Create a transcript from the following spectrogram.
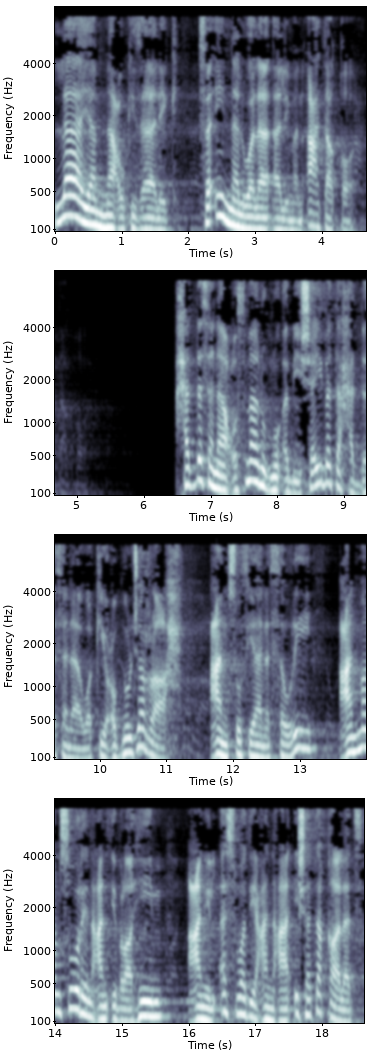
لا يمنعك ذلك فإن الولاء لمن أعتق. حدثنا عثمان بن أبي شيبة حدثنا وكيع بن الجراح عن سفيان الثوري عن منصور عن إبراهيم عن الأسود عن عائشة قالت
